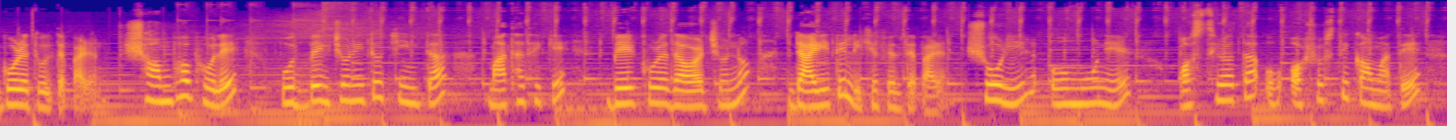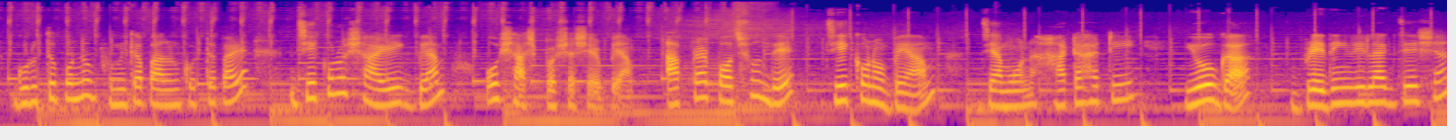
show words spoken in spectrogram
গড়ে তুলতে পারেন। সম্ভব হলে উদ্বেগজনিত চিন্তা মাথা থেকে বের করে দেওয়ার জন্য ডায়েরিতে লিখে ফেলতে পারেন। শরীর ও মনের অস্থিরতা ও অস্বস্তি কমাতে গুরুত্বপূর্ণ ভূমিকা পালন করতে পারে যে কোনো শারীরিক ব্যায়াম ও শ্বাস প্রশ্বাসের ব্যায়াম। আপনার পছন্দের যে কোনো ব্যায়াম, যেমন হাঁটাহাঁটি যোগা ব্রেদিং রিল্যাক্সেশন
